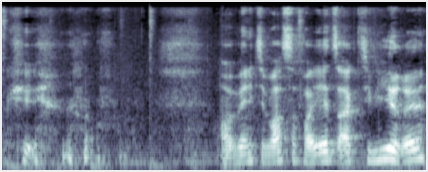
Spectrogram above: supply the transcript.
Okay. Aber wenn ich den Wasserfall jetzt aktiviere,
